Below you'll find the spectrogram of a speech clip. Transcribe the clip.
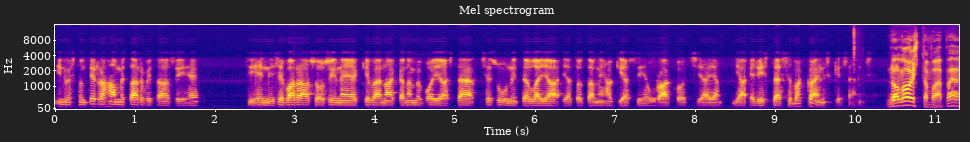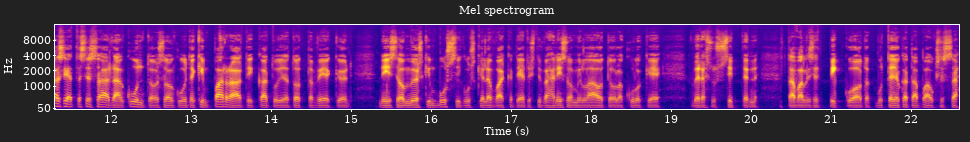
investointirahaa me tarvitaan siihen, siihen, niin se varaus on siinä ja kevään aikana me voidaan sitä, se suunnitella ja, ja tota, niin hakea siihen urakoitsijaa ja, ja edistää se vaikka ensi kesänä. No loistavaa. Pääasia, että se saadaan kuntoon. Se on kuitenkin paraati katu ja totta vieköön, niin se on myöskin bussikuskelle, vaikka tietysti vähän isommilla autoilla kulkee versus sitten tavalliset pikkuautot, mutta joka tapauksessa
